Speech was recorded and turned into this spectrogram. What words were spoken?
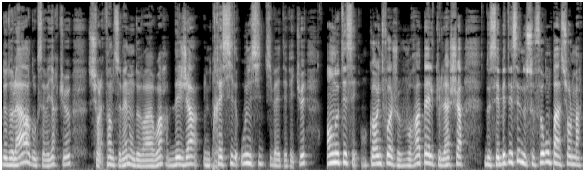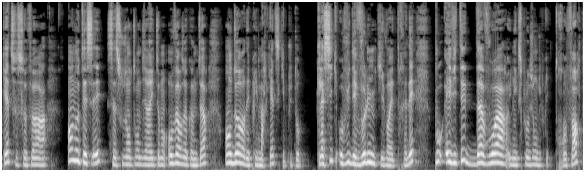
de dollars. Donc ça veut dire que sur la fin de semaine, on devrait avoir déjà une précide ou une seed qui va être effectuée en OTC. Encore une fois, je vous rappelle que l'achat de ces BTC ne se feront pas sur le market, ce se fera en OTC, ça sous-entend directement over the counter, en dehors des prix market, ce qui est plutôt classique au vu des volumes qui vont être tradés pour éviter d'avoir une explosion du prix trop forte.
